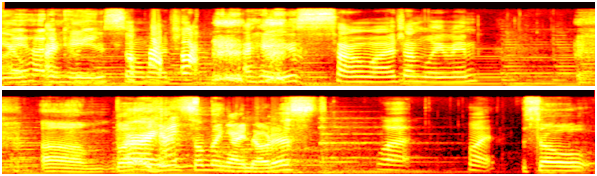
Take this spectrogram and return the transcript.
you. heard I, a hate you so much. I hate you so much. I'm leaving. Um, but Alright. here's something I noticed. What? What? So,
